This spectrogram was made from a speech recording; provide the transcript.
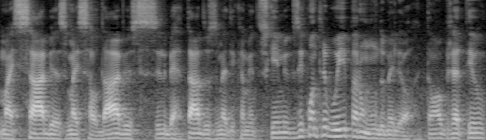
mais sábias, mais saudáveis, libertados dos medicamentos químicos e contribuir para um mundo melhor. Então, o objetivo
